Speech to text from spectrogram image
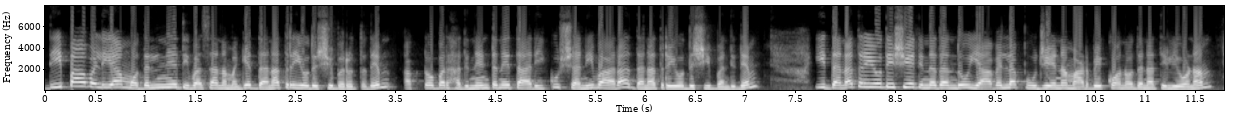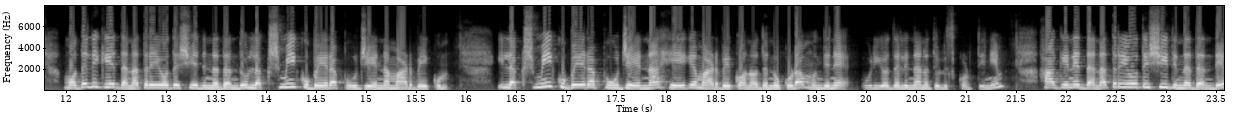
ದೀಪಾವಳಿಯ ಮೊದಲನೇ ದಿವಸ ನಮಗೆ ಧನತ್ರಯೋದಶಿ ಬರುತ್ತದೆ. ಅಕ್ಟೋಬರ್ ಹದಿನೆಂಟನೇ ತಾರೀಕು ಶನಿವಾರ ಧನತ್ರಯೋದಶಿ ಬಂದಿದೆ. ಈ ಧನತ್ರಯೋದಶಿಯ ದಿನದಂದು ಯಾವೆಲ್ಲ ಪೂಜೆಯನ್ನು ಮಾಡಬೇಕು ಅನ್ನೋದನ್ನು ತಿಳಿಯೋಣ. ಮೊದಲಿಗೆ ಧನತ್ರಯೋದಶಿಯ ದಿನದಂದು ಲಕ್ಷ್ಮೀ ಕುಬೇರ ಪೂಜೆಯನ್ನು ಮಾಡಬೇಕು. ಈ ಲಕ್ಷ್ಮೀ ಕುಬೇರ ಪೂಜೆಯನ್ನು ಹೇಗೆ ಮಾಡಬೇಕು ಅನ್ನೋದನ್ನು ಕೂಡ ಮುಂದಿನ ವಿಡಿಯೋದಲ್ಲಿ ನಾನು ತಿಳಿಸ್ಕೊಡ್ತೀನಿ. ಹಾಗೆಯೇ ಧನತ್ರಯೋದಶಿ ದಿನದಂದೇ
